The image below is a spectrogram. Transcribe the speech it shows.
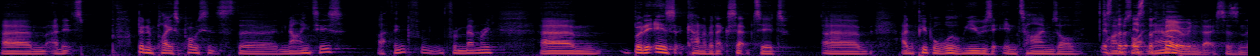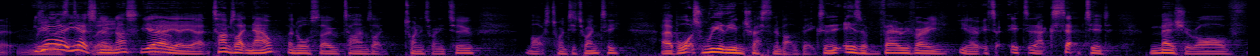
um, and it's been in place probably since the nineties, I think, from from memory. Um, but it is kind of an accepted, um, and people will use it in times of It's the, times it's like the now. fear index, isn't it? Yeah, yeah, it's known as yeah, yeah, yeah, Times like now, and also times like 2022, March 2020. Uh, but what's really interesting about the VIX, and it is a very, very, you know, it's it's an accepted measure of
